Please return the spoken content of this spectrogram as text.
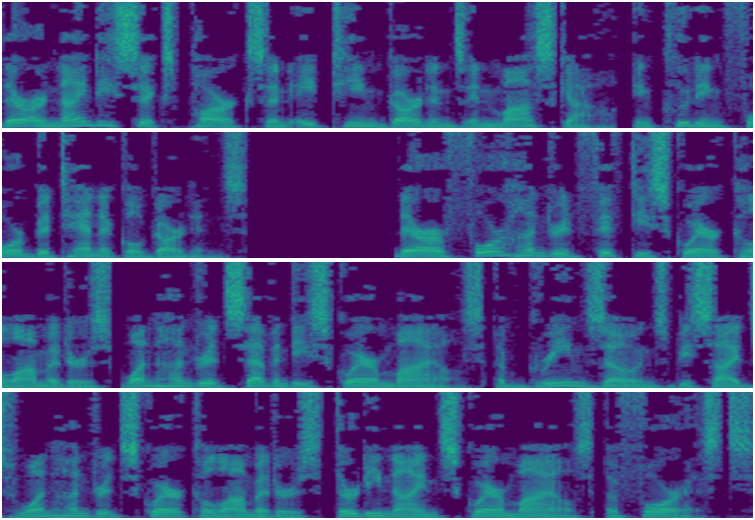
There are 96 parks and 18 gardens in Moscow, including four botanical gardens. There are 450 square kilometers, 170 square miles of green zones besides 100 square kilometers, 39 square miles of forests.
